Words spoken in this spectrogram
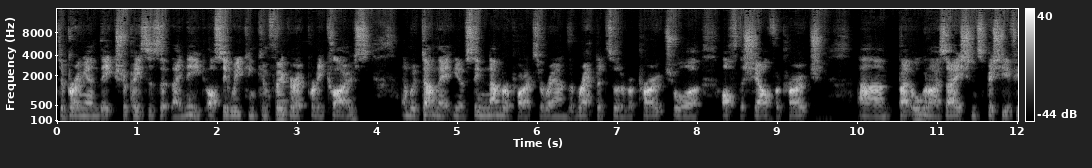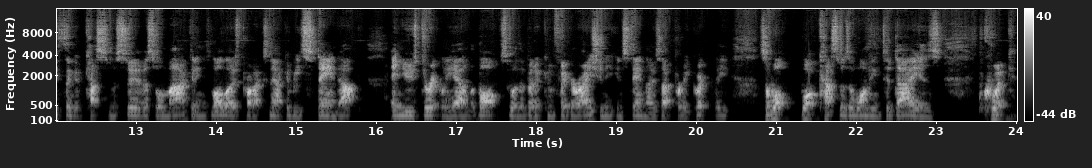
to bring in the extra pieces that they need. Obviously, we can configure it pretty close. And we've done that, you know, seen a number of products around the rapid sort of approach or off the shelf approach. Um, but organizations, especially if you think of customer service or marketing, a lot of those products now can be stand up and use directly out of the box with a bit of configuration. You can stand those up pretty quickly. So what what customers are wanting today is quick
